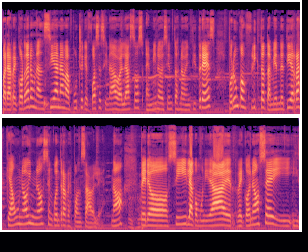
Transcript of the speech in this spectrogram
para recordar a una anciana mapuche que fue asesinada a balazos en 1993 por un conflicto también de tierras que aún hoy no se encuentra responsable, ¿no? Pero sí la comunidad eh, reconoce y,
